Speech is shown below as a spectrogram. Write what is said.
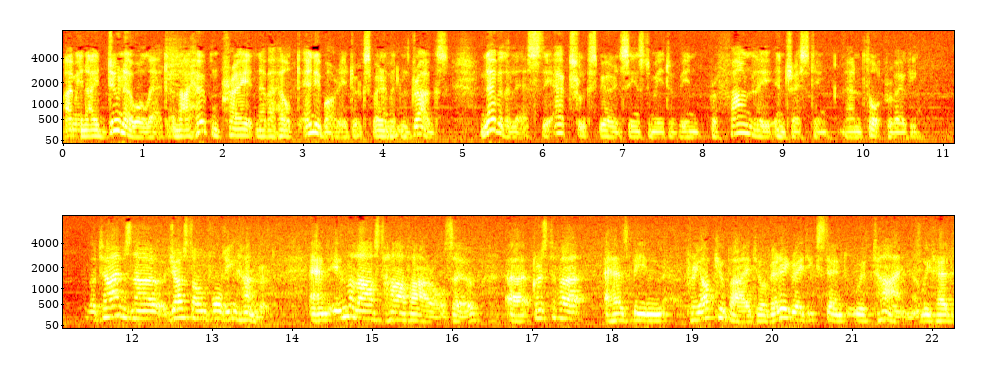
I mean, I do know all that, and I hope and pray it never helped anybody to experiment with drugs. Nevertheless, the actual experience seems to me to have been profoundly interesting and thought-provoking. The time's now just on 1400, and in the last half hour or so, uh, Christopher has been preoccupied to a very great extent with time, and we've had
